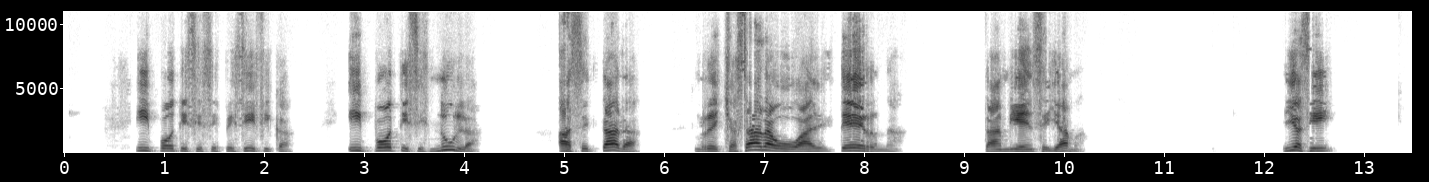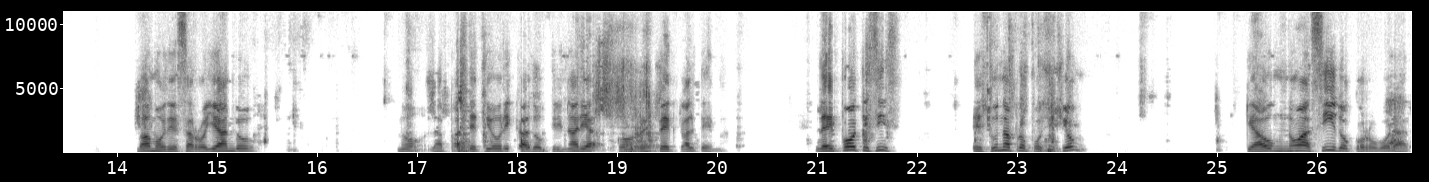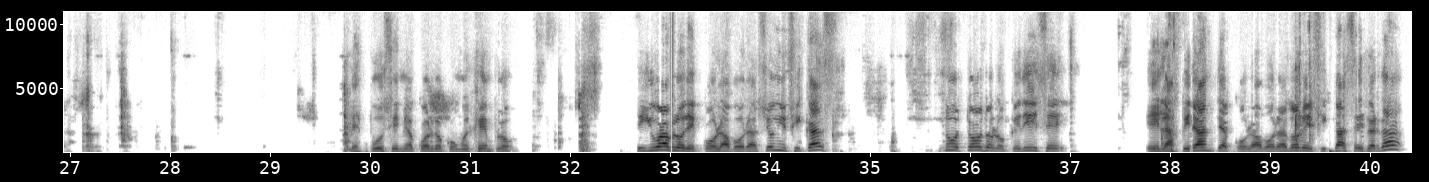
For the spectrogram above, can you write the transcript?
hipótesis específica, hipótesis nula, aceptada, rechazada o alterna, también se llama. Y así vamos desarrollando ¿no? la parte teórica doctrinaria con respecto al tema. La hipótesis es una proposición que aún no ha sido corroborada. Les puse, me acuerdo como ejemplo, si yo hablo de colaboración eficaz, no todo lo que dice el aspirante a colaborador eficaz es verdad.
